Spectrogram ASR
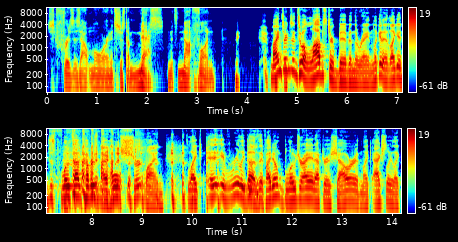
just frizzes out more, and it's just a mess, and it's not fun. Mine turns into a lobster bib in the rain. Look at it. Like it just floats out, covers my whole shirt line. Like it, it really does. If I don't blow dry it after a shower and like actually like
